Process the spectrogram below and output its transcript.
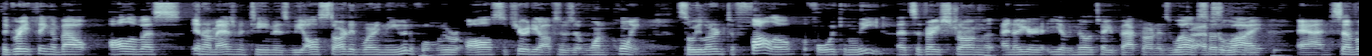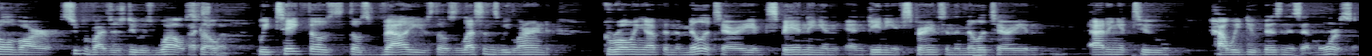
The great thing about all of us in our management team is we all started wearing the uniform. We were all security officers at one point. So we learn to follow before we can lead. That's a very strong. I know you're you have a military background as well. So do I, and several of our supervisors do as well. Excellent. So we take those those values, those lessons we learned growing up in the military, expanding and, and gaining experience in the military, and adding it to how we do business at Morrison.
